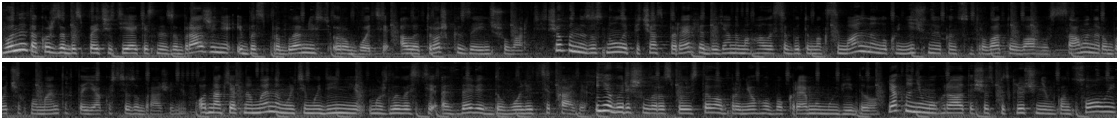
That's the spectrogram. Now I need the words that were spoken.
Вони також забезпечать якісне зображення і безпроблемність у роботі, але трошки за іншу вартість. Щоб ви не заснули під час перегляду, я намагалася бути максимально лаконічною і концентрувати увагу саме на робочих моментах та якості зображення. Однак, як на мене, мультимедійні можливості S9 доволі цікаві, і я вирішила розповісти вам про нього в окремому відео. Як на ньому грати, що з підключенням консолей,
